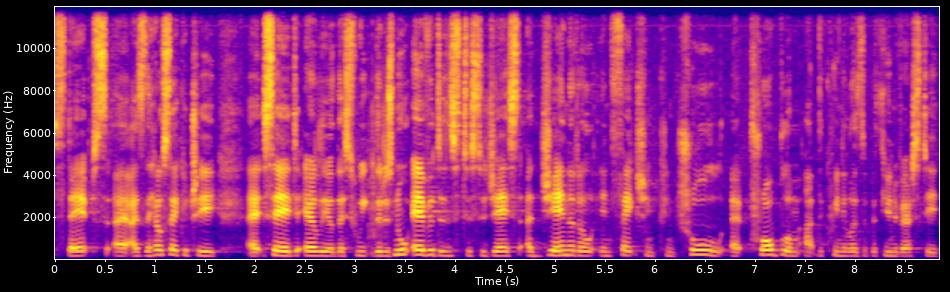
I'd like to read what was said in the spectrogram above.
steps. Uh, as the Health Secretary uh, said earlier this week, there is no evidence to suggest a general infection control uh, problem at the Queen Elizabeth University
